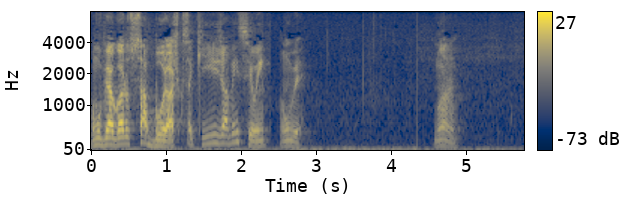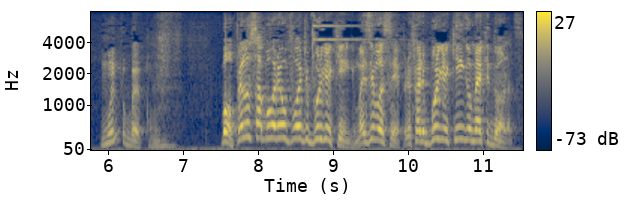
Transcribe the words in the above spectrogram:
Vamos ver agora o sabor. Eu acho que isso aqui já venceu, hein? Vamos ver. Mano, muito bacon. Bom, pelo sabor eu vou de Burger King. Mas e você? Prefere Burger King ou McDonald's?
